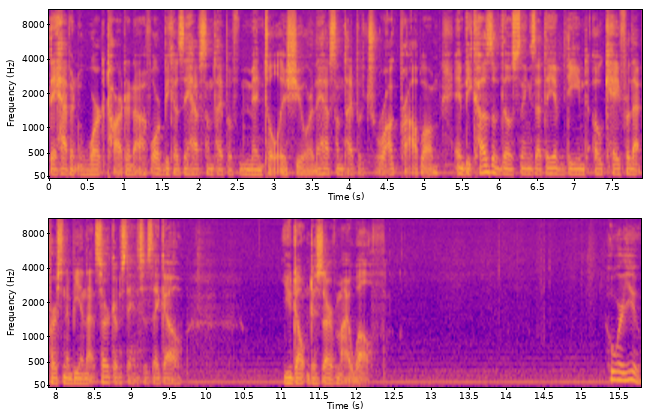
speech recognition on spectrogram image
they haven't worked hard enough or because they have some type of mental issue or they have some type of drug problem. And because of those things that they have deemed okay for that person to be in that circumstances they go you don't deserve my wealth. Who are you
